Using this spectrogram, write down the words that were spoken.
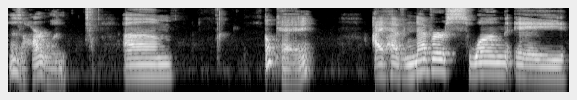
This is a hard one. Um. Okay. I have never swung a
